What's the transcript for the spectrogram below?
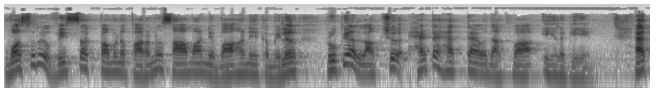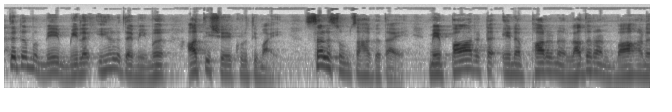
වසර විස්සක් පමණ පරණ සාමාන්‍ය වාහනයක මිල රුපියල් ලක්ෂ හැට හැත්තෑව දක්වා ඉහළ ගිහින්. ඇත්තටම මේ මිල ඉහළ දැමීම අතිශය කෘතිමයි. සැලසුම් සහගතයි. මේ පාරට එන පරණ ලදරන් වාහන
